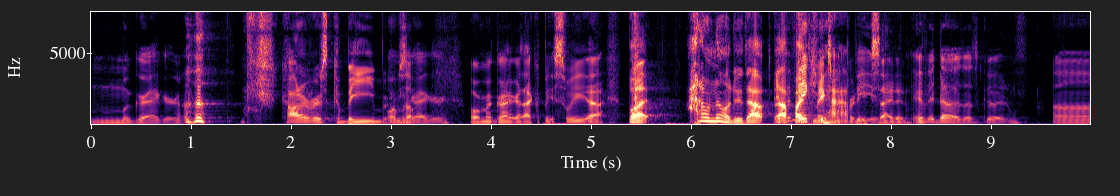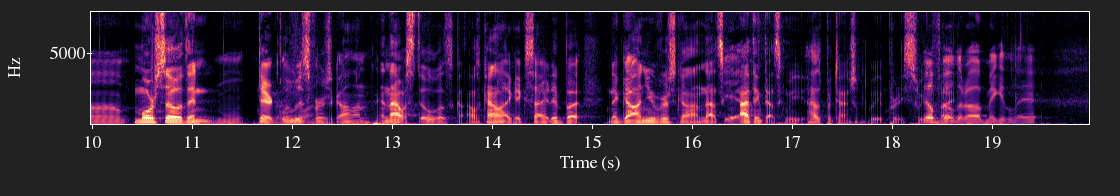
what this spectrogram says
McGregor Conor versus Khabib or something. McGregor. or McGregor. That could be sweet. Yeah, but I don't know, dude. That that fight you makes, me pretty excited. If it does, that's good. Um, More so than Mm, Derrick that's Lewis fine. versus Gane, and that was still was I was kind of like excited, but Ngannou versus Gane, that's Yeah. I think that's gonna be has potential to be a pretty sweet they'll fight. build it up, make it lit.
